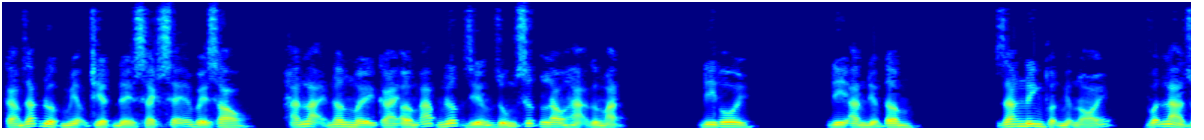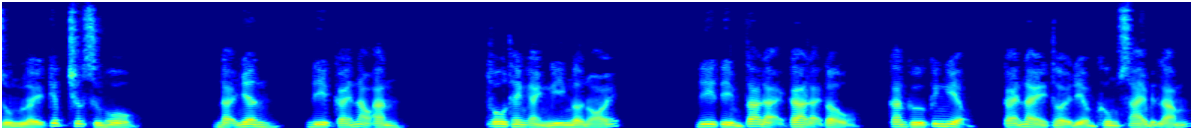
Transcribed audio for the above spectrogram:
Cảm giác được miệng triệt để sạch sẽ về sau, hắn lại nâng mấy cái ấm áp nước giếng dùng sức lau hạ gương mặt. Đi thôi, đi ăn điểm tâm. Giang linh thuận miệng nói, vẫn là dùng lấy kiếp trước xưng hô. Đại nhân, đi cái nào ăn? Tô thanh ảnh nghi ngờ nói đi tìm ta đại ca đại tẩu, căn cứ kinh nghiệm, cái này thời điểm không sai biệt lắm.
